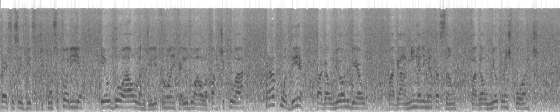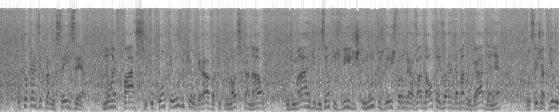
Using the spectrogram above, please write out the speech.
presto serviço de consultoria, eu dou aulas de eletrônica, eu dou aula particular para poder pagar o meu aluguel, pagar a minha alimentação, pagar o meu transporte. O que eu quero dizer para vocês é, não é fácil. O conteúdo que eu gravo aqui para o nosso canal, os mais de 200 vídeos, que muitos deles foram gravados altas horas da madrugada, né? Vocês já viram,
